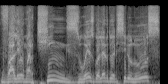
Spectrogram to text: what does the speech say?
Valeu, Martins, o ex-goleiro do Ercílio Luz.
